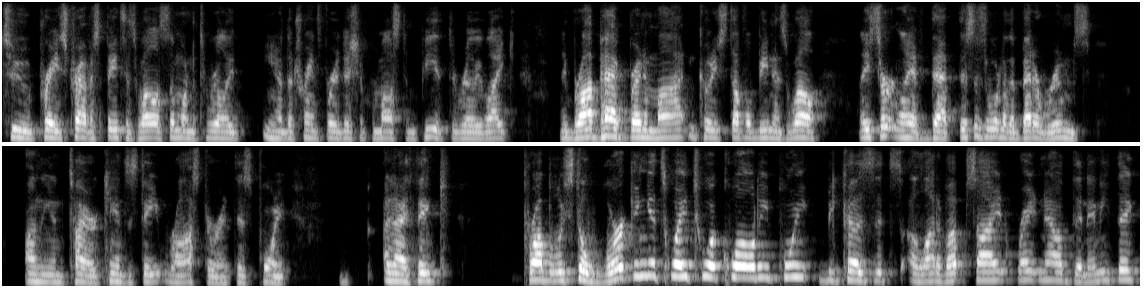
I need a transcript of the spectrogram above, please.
to praise Travis Bates as well as someone to really, you know, the transfer edition from Austin Peay that they really like. They brought back Brendan Mott and Cody Stufflebeam as well. They certainly have depth. This is one of the better rooms on the entire Kansas State roster at this point. And I think probably still working its way to a quality point because it's a lot of upside right now than anything.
